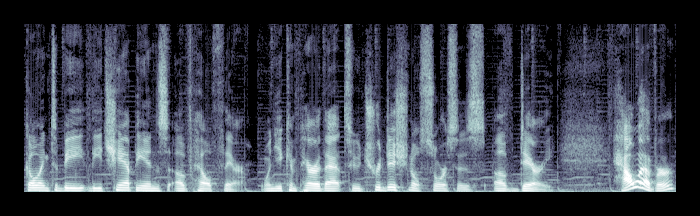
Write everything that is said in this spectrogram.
going to be the champions of health there when you compare that to traditional sources of dairy. However,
